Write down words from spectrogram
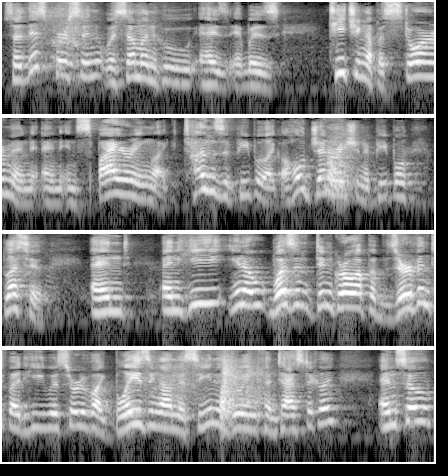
So this person was someone who has, was teaching up a storm and, and inspiring like tons of people, like a whole generation of people. Bless you. And and he, you know, wasn't didn't grow up observant, but he was sort of like blazing on the scene and doing fantastically. And so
